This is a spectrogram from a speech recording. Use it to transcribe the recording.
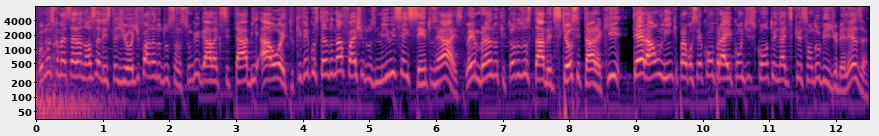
Vamos começar a nossa lista de hoje falando do Samsung Galaxy Tab A8, que vem custando na faixa dos R$ 1.600. Lembrando que todos os tablets que eu citar aqui terá um link para você comprar aí com desconto aí na descrição do vídeo, beleza?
